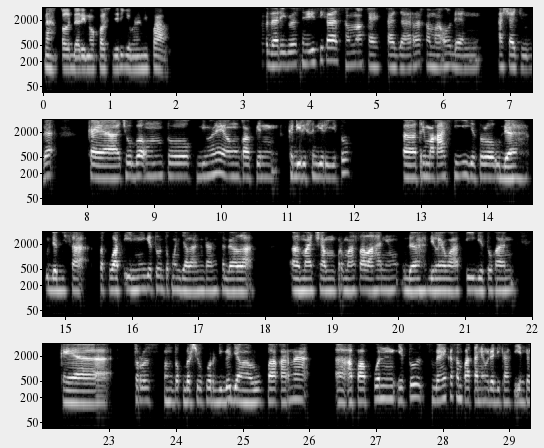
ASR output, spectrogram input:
Nah, kalau dari novel sendiri gimana nih, Val? Kalau dari gue sendiri sih kak sama kayak Kak Zara, Kak Maul dan Asya juga kayak coba untuk gimana ya ngungkapin ke diri sendiri itu eh, terima kasih gitu loh udah udah bisa sekuat ini gitu untuk menjalankan segala eh, macam permasalahan yang udah dilewati gitu kan. Kayak terus untuk bersyukur juga jangan lupa karena eh, apa pun itu sebenarnya kesempatan yang udah dikasihin ke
